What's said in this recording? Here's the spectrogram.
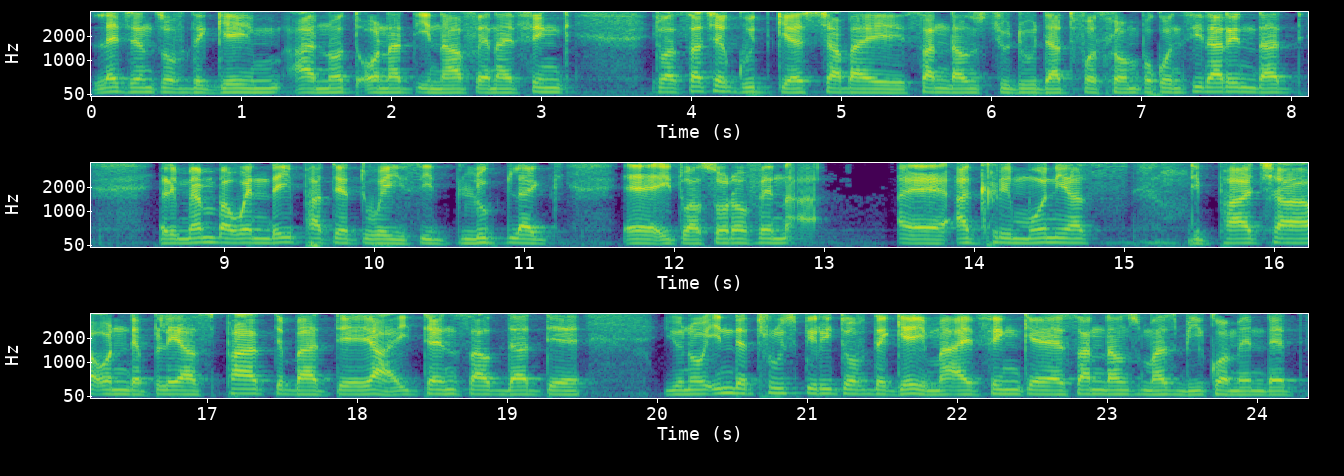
legends of the game are not honored enough, and I think it was such a good gesture by Sundowns to do that for Hlompho, considering that. Remember when they parted ways, it looked like uh, it was sort of an uh, acrimonious departure on the player's part, but uh, yeah, it turns out that you know, in the true spirit of the game, I think uh, Sundowns must be commended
